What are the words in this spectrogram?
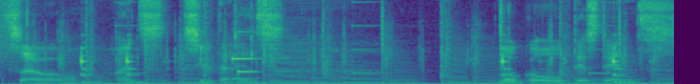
So let's see what that is. Local distance.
